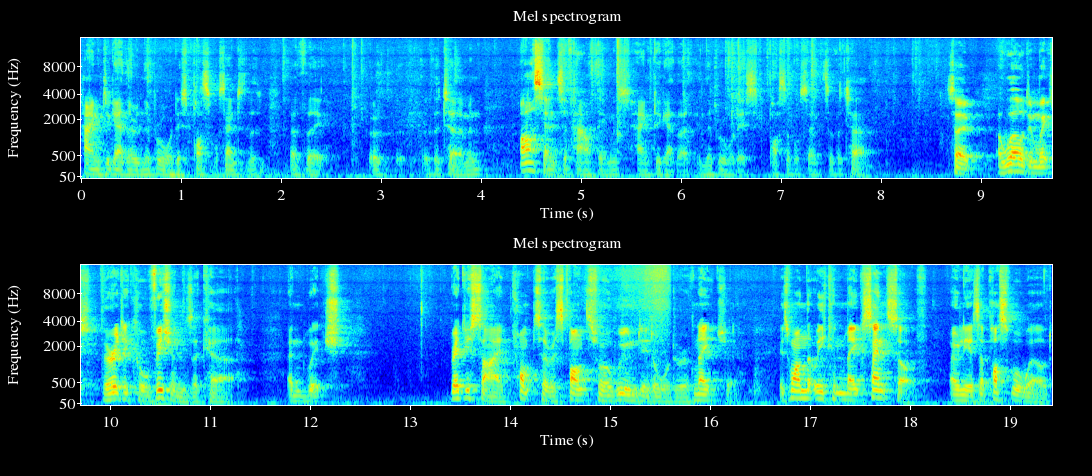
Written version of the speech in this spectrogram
hang together in the broadest possible sense of the, of the, of, of the term and our sense of how things hang together in the broadest possible sense of the term. So, a world in which veridical visions occur and which regicide prompts a response from a wounded order of nature is one that we can make sense of only as a possible world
